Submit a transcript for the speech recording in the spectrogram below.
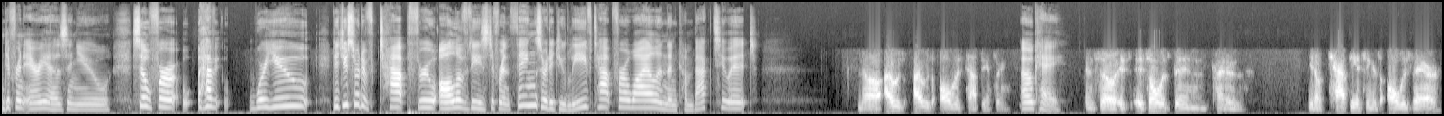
different areas, and you so for have were you did you sort of tap through all of these different things or did you leave tap for a while and then come back to it? No i was i was always tap dancing. Okay. And so it's it's always been kind of you know tap dancing is always there.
